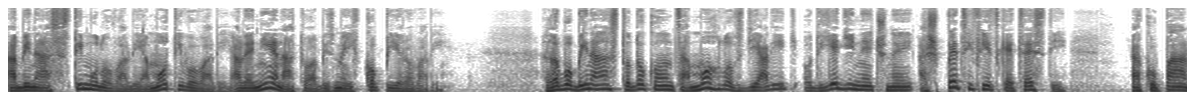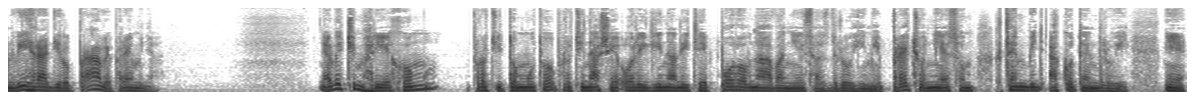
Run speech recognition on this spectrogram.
aby nás stimulovali a motivovali, ale nie na to, aby sme ich kopírovali. Lebo by nás to dokonca mohlo vzdialiť od jedinečnej a špecifickej cesty, akú pán vyhradil práve pre mňa. Najväčším hriechom proti tomuto, proti našej originalite je porovnávanie sa s druhými. Prečo nie som, chcem byť ako ten druhý. Nie,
